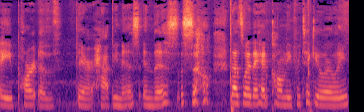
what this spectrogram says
a part of their happiness in this. So that's why they had called me particularly.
